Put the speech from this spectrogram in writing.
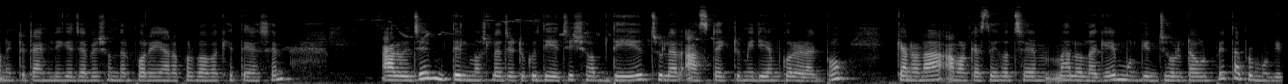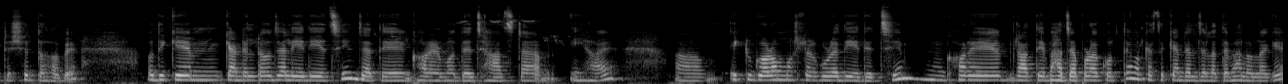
অনেকটা টাইম লেগে যাবে সন্ধ্যার পরে আরাফর বাবা খেতে আসেন। আর ওই যে তেল মশলা যেটুকু দিয়েছি সব দিয়ে চুলার আঁচটা একটু মিডিয়াম করে রাখব। কেননা আমার কাছে হচ্ছে ভালো লাগে, মুরগির ঝোলটা উঠবে, তারপর মুরগিটা সেদ্ধ হবে। ওদিকে ক্যান্ডেলটাও জ্বালিয়ে দিয়েছি যাতে ঘরের মধ্যে ঝাঁঝটা ই হয়। একটু গরম মশলার গুঁড়া দিয়ে দিচ্ছি। ঘরে রাতে ভাজা পোড়া করতে আমার কাছে ক্যান্ডেল জ্বালাতে ভালো লাগে।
